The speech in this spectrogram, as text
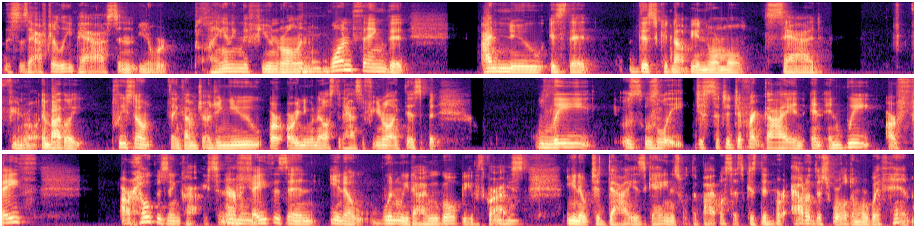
This is after Lee passed, and you know we're planning the funeral. And Mm-hmm. one thing that I knew is that this could not be a normal sad funeral. And by the way, please don't think I'm judging you or, or anyone else that has a funeral like this, but Lee was, was Lee, just such a different guy. And, and, and we, our faith, our hope is in Christ and our mm-hmm. faith is in, you know, when we die, we will be with mm-hmm. Christ. You know, to die is gain is what the Bible says, because then we're out of this world and we're with him.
